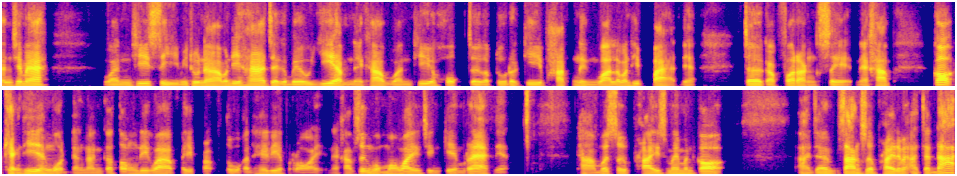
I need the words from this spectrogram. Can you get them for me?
นด์ใช่ไหมวันที่ 4 มิถุนาวันที่ 5 เจอกับเบลเยียมนะครับ วันที่ 6 เจอกับตุรกีพัก 1 วัน แล้ววันที่ 8 เนี่ย เจอกับฝรั่งเศสนะครับ ก็แข่งที่ทั้งหมดดังนั้นก็ต้องเรียกว่าไปปรับตัวกันให้เรียบร้อยนะครับ ซึ่งผมมองว่าจริงๆเกมแรกเนี่ย ถามว่าเซอร์ไพรส์ไหมมันก็อาจจะสร้างเซอร์ไพรส์ได้ไหมอาจจะได้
